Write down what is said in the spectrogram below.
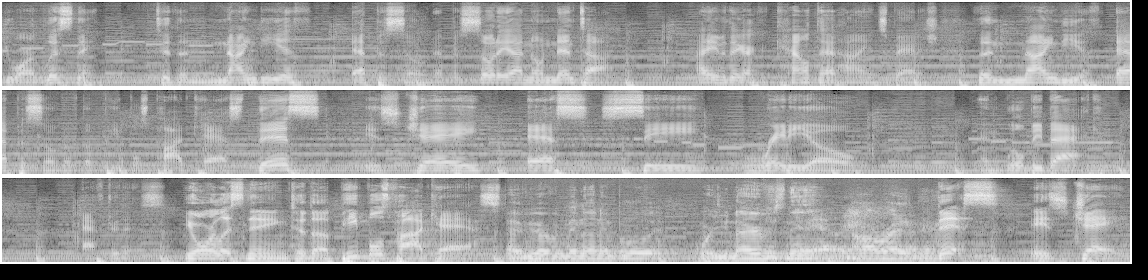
You are listening to the 90th episode, Episodia Nonenta. I didn't even think I could count that high in Spanish. The 90th episode of the People's Podcast. This is JSC Radio. And we'll be back after this. You're listening to the People's Podcast. Have you ever been unemployed? Were you nervous then? All right. Then. This is JSC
